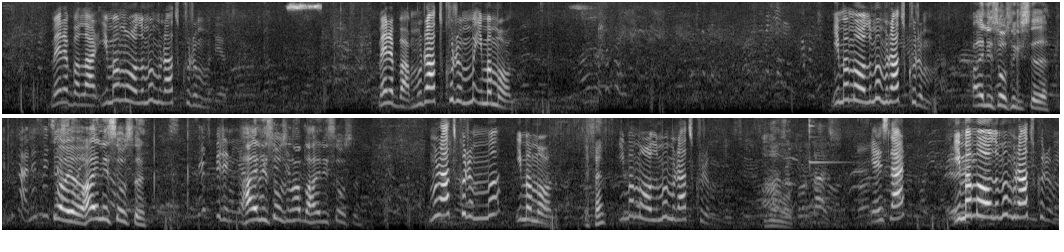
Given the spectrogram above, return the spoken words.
Merhabalar İmamoğlu mu Murat Kurum mu diye soruyorum. Merhaba Murat Kurum mu İmamoğlu? mu? İmamoğlu mu Murat Kurum mu? Hayırlısı olsun ikisi de. Bir tane seç. Yok yok hayırlısı olsun. Seç birini ya. Hayırlısı olsun abla hayırlısı olsun. Murat Kurum mu İmamoğlu? mu? Efendim? İmamoğlu mu Murat Kurum mu? İmamoğlu. Gençler İmamoğlu mu Murat Kurum mu?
